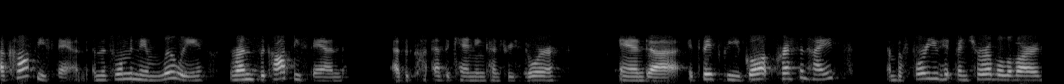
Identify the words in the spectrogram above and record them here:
a coffee stand, and this woman named Lily runs the coffee stand at the at the Canyon Country Store, and uh, it's basically you go up Crescent Heights and before you hit Ventura Boulevard,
